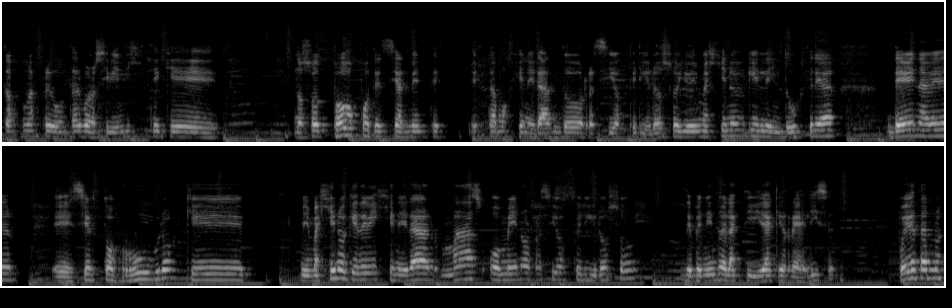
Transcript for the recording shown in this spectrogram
todas formas preguntar, bueno, si bien dijiste que nosotros todos potencialmente estamos generando residuos peligrosos. Yo imagino que en la industria deben haber eh, ciertos rubros que me imagino que deben generar más o menos residuos peligrosos dependiendo de la actividad que realicen. ¿Puedes darnos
